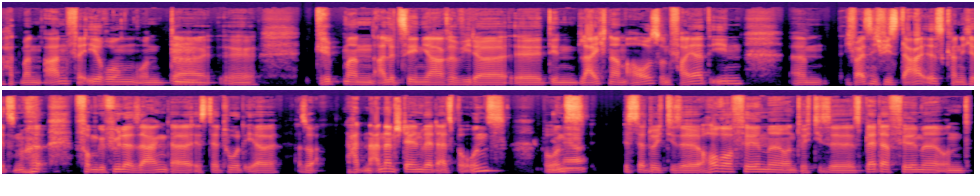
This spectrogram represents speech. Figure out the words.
hat man Ahnenverehrung und mhm. da äh, gräbt man alle zehn Jahre wieder äh, den Leichnam aus und feiert ihn. Ähm, ich weiß nicht, wie es da ist, kann ich jetzt nur vom Gefühl her sagen, da ist der Tod eher, also hat einen anderen Stellenwert als bei uns. Bei uns ja. ist er durch diese Horrorfilme und durch diese Splatterfilme und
